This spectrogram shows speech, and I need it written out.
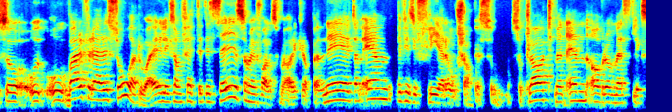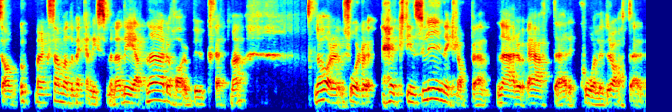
så, och, och, varför är det så då? Är det liksom fettet i sig som är farligt som har i kroppen? Nej, utan en, det finns ju flera orsaker så, såklart, men en av de mest liksom uppmärksammade mekanismerna det är att när du har bukfetma då har, får du högt insulin i kroppen när du äter kolhydrater.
